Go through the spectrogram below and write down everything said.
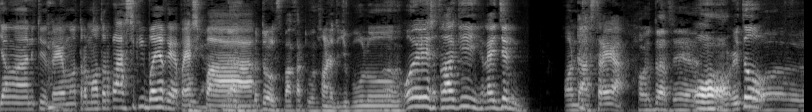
jangan itu ya, kayak motor-motor klasik ini banyak ya nah, Vespa betul sepakat gua. Honda 70 oh iya satu lagi legend. Honda Astrea. Honda saya oh itu Oh,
